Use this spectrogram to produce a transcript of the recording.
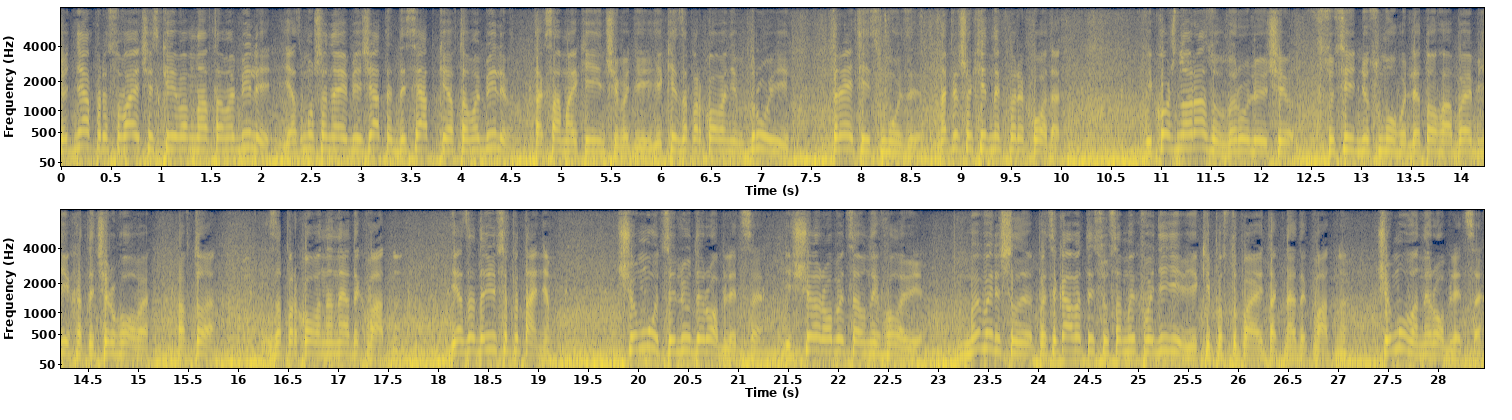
Щодня, пересуваючись Києвом на автомобілі, я змушений об'їжджати десятки автомобілів, так само як і інші водії, які запарковані в другій, третій смузі, на пішохідних переходах. І кожного разу, вирулюючи в сусідню смугу для того, аби об'їхати чергове авто, запарковане неадекватно, я задаюся питанням, чому ці люди роблять це і що робиться у них в голові. Ми вирішили поцікавитись у самих водіїв, які поступають так неадекватно. Чому вони роблять це?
